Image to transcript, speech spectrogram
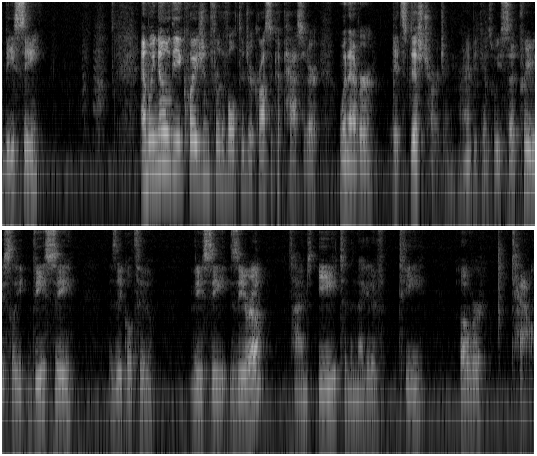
VC. And we know the equation for the voltage across a capacitor whenever it's discharging, right? Because we said previously VC is equal to VC 0 times e to the negative t over tau.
